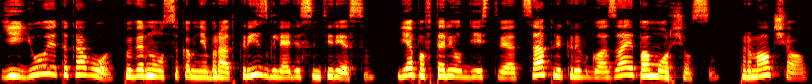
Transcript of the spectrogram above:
«Ее это кого?» – повернулся ко мне брат Крис, глядя с интересом. Я повторил действия отца, прикрыв глаза и поморщился. Промолчал.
